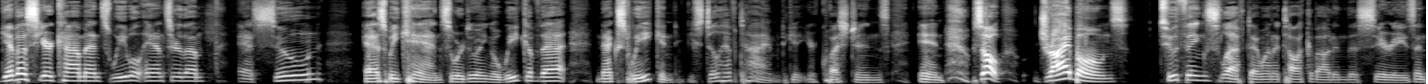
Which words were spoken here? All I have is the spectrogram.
give us your comments. We will answer them as soon as we can. So we're doing a week of that next week, and you still have time to get your questions in. So, dry bones. Two things left I want to talk about in this series. And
